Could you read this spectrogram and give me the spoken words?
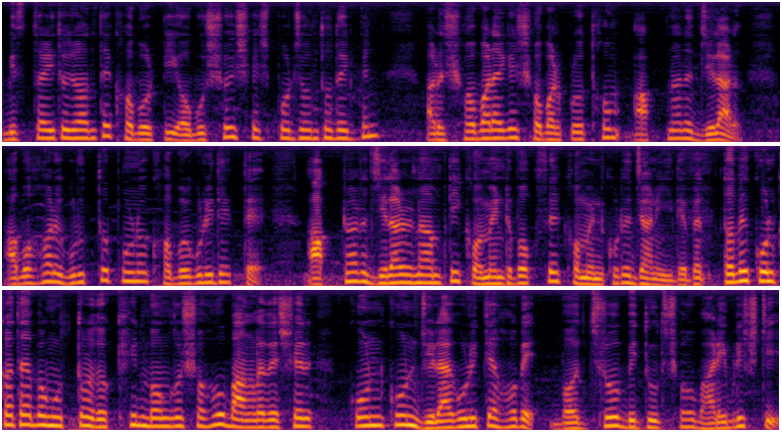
বিস্তারিত জানতে খবরটি অবশ্যই শেষ পর্যন্ত দেখবেন। আর সবার আগে সবার প্রথম আপনার জেলার আবহাওয়ার গুরুত্বপূর্ণ খবরগুলি দেখতে আপনার জেলার নামটি কমেন্ট বক্সে কমেন্ট করে জানিয়ে দেবেন। তবে কলকাতা এবং উত্তর দক্ষিণবঙ্গ সহ বাংলাদেশের কোন কোন জেলাগুলিতে হবে বজ্র বিদ্যুৎ সহ ভারী বৃষ্টি?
